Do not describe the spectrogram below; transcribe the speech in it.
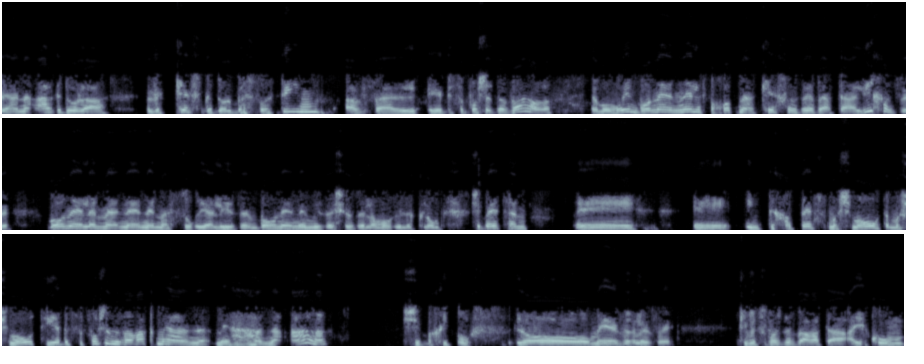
והנאה גדולה וכיף גדול בסרטים, אבל אה, בסופו של דבר, הם אומרים בואו נהנה לפחות מהכיף הזה והתהליך הזה. בואו נהנה, נהנה מהסוריאליזם, בואו נהנה מזה שזה לא מוביל לכלום. שבעצם אה, אם תחפש משמעות, המשמעות תהיה בסופו של דבר רק מה, מההנאה שבחיפוש, לא מעבר לזה. כי בסופו של דבר אתה, היקום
